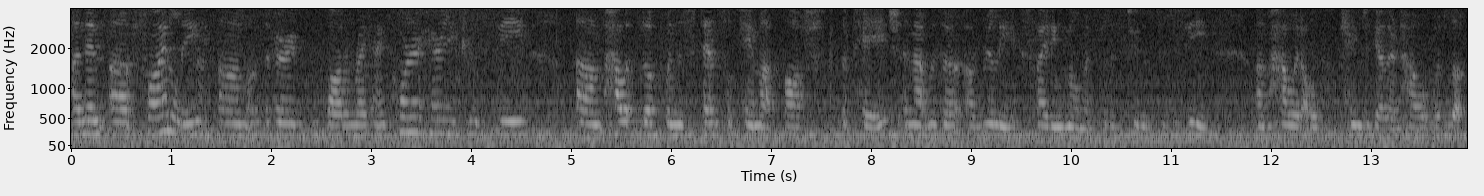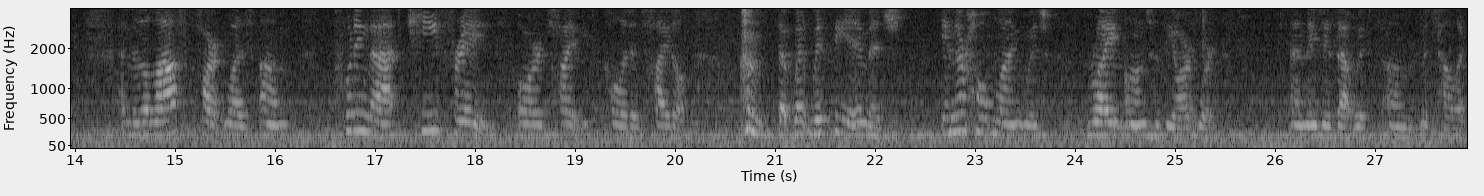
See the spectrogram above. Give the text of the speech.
And then uh, finally, um, on the very bottom right-hand corner here, you can see um, how it looked when the stencil came up off the page, and that was a, a really exciting moment for the students to see um, how it all came together and how it would look. And then the last part was um, putting that key phrase, or type, you could call it a title, that went with the image in their home language right onto the artwork. And they did that with um, metallic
